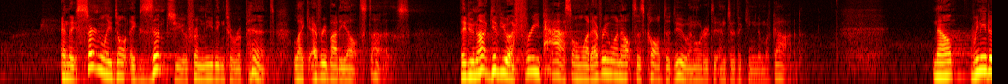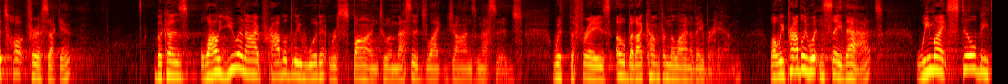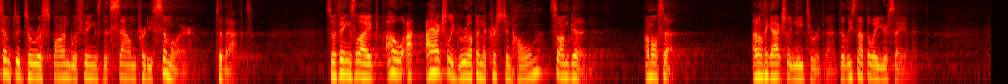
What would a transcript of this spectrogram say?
And they certainly don't exempt you from needing to repent like everybody else does. They do not give you a free pass on what everyone else is called to do in order to enter the kingdom of God. Now, we need to talk for a second because while you and I probably wouldn't respond to a message like John's message with the phrase, oh, but I come from the line of Abraham, while we probably wouldn't say that, we might still be tempted to respond with things that sound pretty similar to that. So things like, oh, I, I actually grew up in a Christian home, so I'm good. I'm all set. I don't think I actually need to repent, at least not the way you're saying it.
